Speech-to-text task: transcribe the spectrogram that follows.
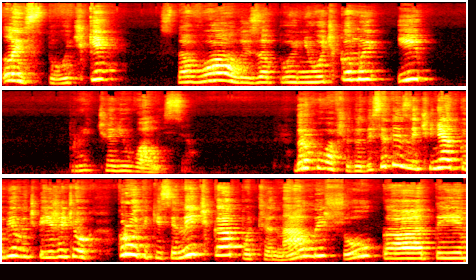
листочки, ставали за пеньочками і причаювалися. Дорахувавши до десяти, зайченятко, білочка, їжачок, крутик і синичка починали шукати.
